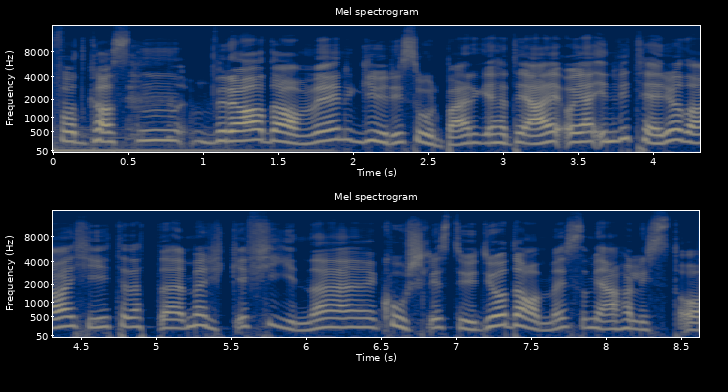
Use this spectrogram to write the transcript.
podkasten Bra damer. Guri Solberg heter jeg. Og jeg inviterer jo da hit til dette mørke, fine, koselige studio damer som jeg har lyst å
